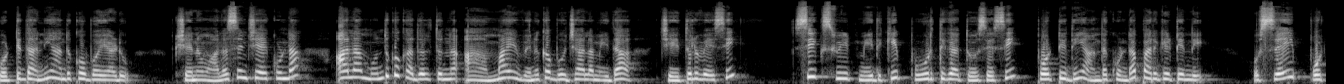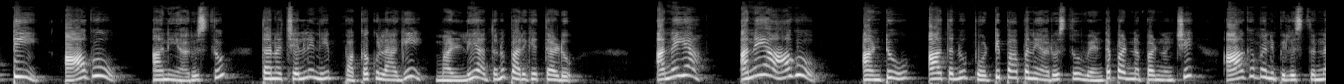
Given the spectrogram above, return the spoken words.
పొట్టిదాన్ని అందుకోబోయాడు. క్షణం ఆలస్యం చేయకుండా అలా ముందుకు కదులుతున్న ఆ అమ్మాయి వెనుక భుజాల మీద చేతులు వేసి సిక్స్ ఫీట్ మీదికి పూర్తిగా తోసేసి పొట్టిది అందకుండా పరిగెట్టింది. ఒసేయ్ పొట్టి ఆగు! అని అరుస్తూ తన చెల్లిని పక్కకు లాగి మళ్ళీ అతను పరిగెత్తాడు. అన్నయ్య అన్నయ్య ఆగు! అంటూ అతను పొట్టిపాపని అరుస్తూ వెంటపడినప్పటినుంచి ఆగమని పిలుస్తున్న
